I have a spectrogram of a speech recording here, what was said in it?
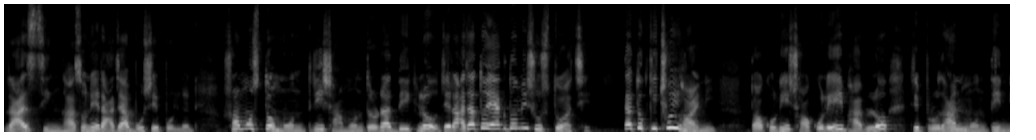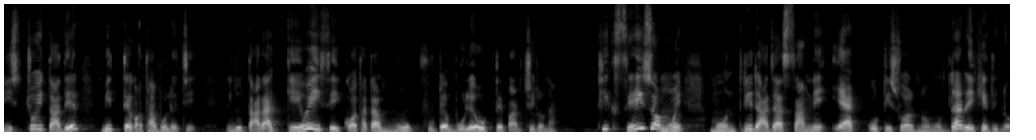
রাজ সিংহাসনে রাজা বসে পড়লেন। সমস্ত মন্ত্রী সামন্তরা দেখল যে রাজা তো একদমই সুস্থ আছে। তাই তো কিছুই হয়নি। তখনই সকলেই ভাবল যে প্রধানমন্ত্রী নিশ্চয়ই তাদের মিথ্যে কথা বলেছে। কিন্তু তারা কেউই সেই কথাটা মুখ ফুটে বলে উঠতে পারছিল না। ঠিক সেই সময় মন্ত্রী রাজার সামনে এক কোটি স্বর্ণমুদ্রা রেখে দিল।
